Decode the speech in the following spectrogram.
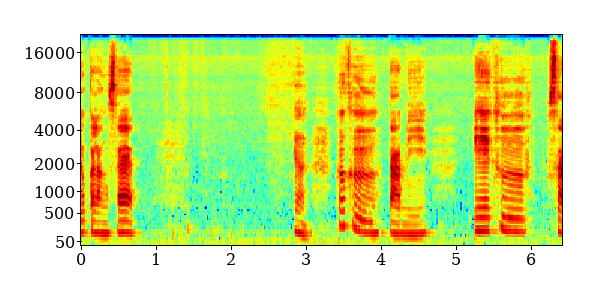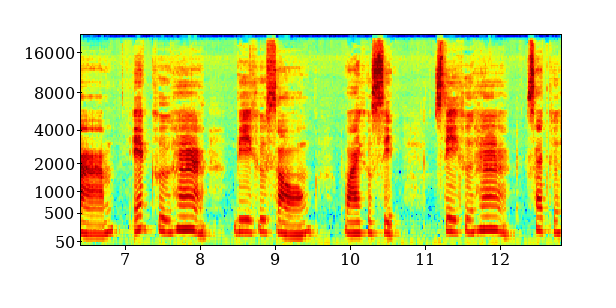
ยกกำลัง z อะก็คือตามนี้ a คือ 3 x คือ 5 b คือ 2 y คือ 10 c คือ 5 z คือ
